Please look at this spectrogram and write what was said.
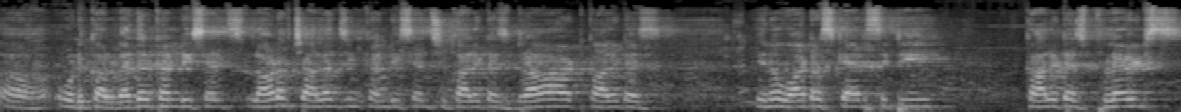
uh, what do you call weather conditions a lot of challenging conditions. You call it as drought call it as you know water scarcity call it as floods.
